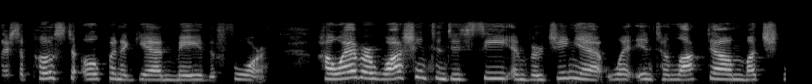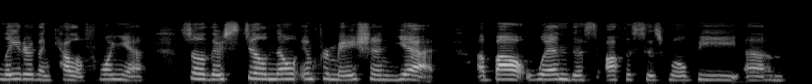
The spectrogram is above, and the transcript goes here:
they're supposed to open again May the fourth. However, Washington D.C. and Virginia went into lockdown much later than California, so there's still no information yet about when this offices will be um,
